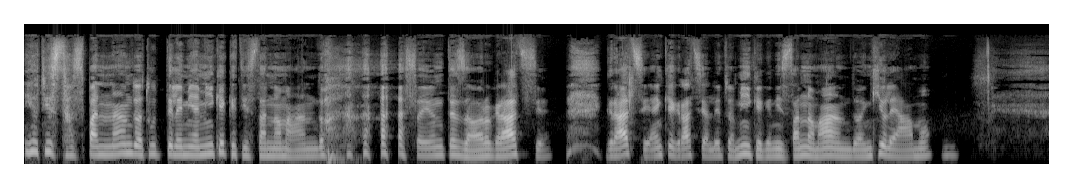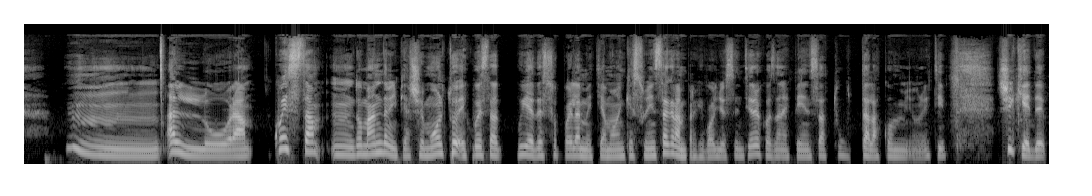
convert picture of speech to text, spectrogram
Io ti sto spannando a tutte le mie amiche che ti stanno amando. Sei un tesoro, grazie. Grazie, anche grazie alle tue amiche che mi stanno amando, anch'io le amo. Mm, allora, questa mm, domanda mi piace molto e questa qui adesso poi la mettiamo anche su Instagram perché voglio sentire cosa ne pensa tutta la community. Ci chiede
